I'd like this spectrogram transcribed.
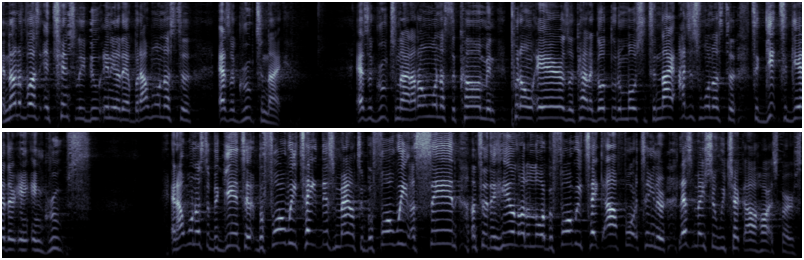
and none of us intentionally do any of that, but I want us to, as a group tonight, as a group tonight, I don't want us to come and put on airs or kind of go through the motion tonight. I just want us to, to get together in, in groups. And I want us to begin to, before we take this mountain, before we ascend unto the hill of the Lord, before we take our 14er, let's make sure we check our hearts first.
